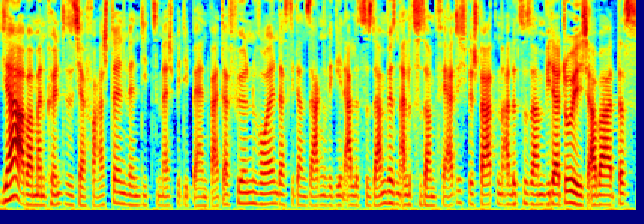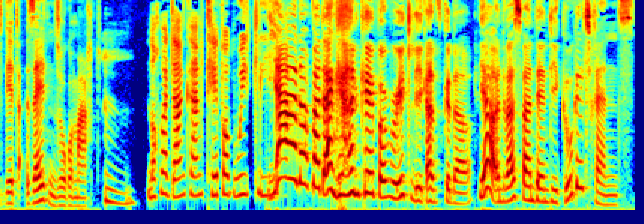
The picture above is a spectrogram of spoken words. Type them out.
Ja, aber man könnte sich ja vorstellen, wenn die zum Beispiel die Band weiterführen wollen, dass die dann sagen, wir gehen alle zusammen, wir sind alle zusammen fertig, wir starten alle zusammen wieder durch. Aber das wird selten so gemacht. Mhm. Nochmal danke an K-Pop Weekly. Ja, nochmal danke an K-Pop Weekly, ganz genau. Ja, und was waren denn die Google-Trends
